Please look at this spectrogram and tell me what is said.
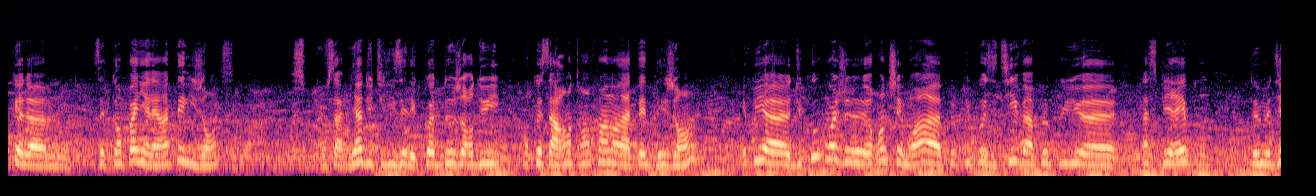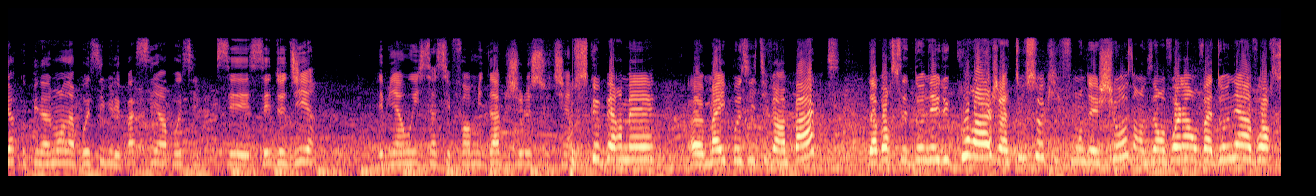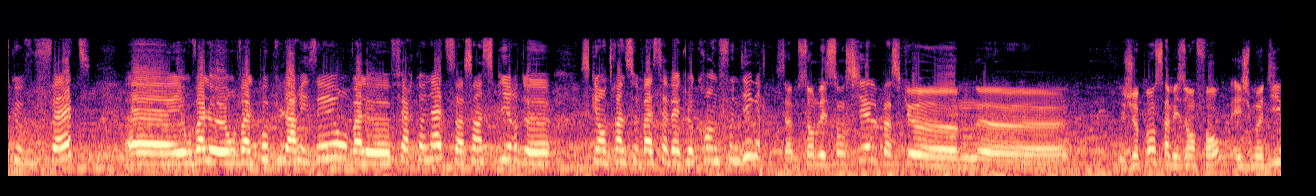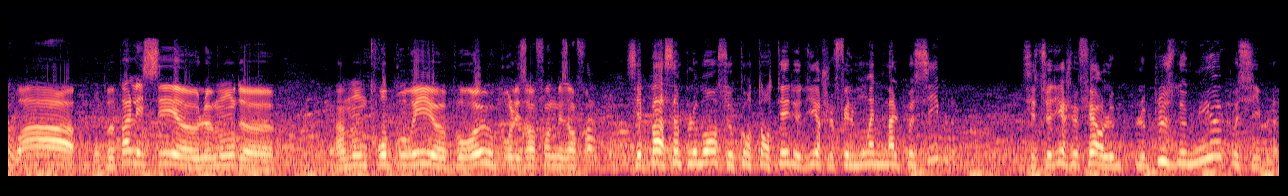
trouve que le- cette campagne, elle est intelligente. Je trouve ça bien d'utiliser les codes d'aujourd'hui pour que ça rentre enfin dans la tête des gens. Et puis, euh, du coup, moi, je rentre chez moi un peu plus positive, un peu plus euh, inspirée pour- de me dire que finalement, l'impossible, il n'est pas si impossible. C'est c'est de dire, eh bien oui, ça c'est formidable, je le soutiens. Ce que permet euh, My Positive Impact, d'abord c'est de donner du courage à tous ceux qui font des choses en disant voilà on va donner à voir ce que vous faites euh, et on va, le, on va le populariser, on va le faire connaître, ça s'inspire de ce qui est en train de se passer avec le crowdfunding. Ça me semble essentiel parce que euh, je pense à mes enfants et je me dis waouh, on peut pas laisser euh, le monde, euh, un monde trop pourri euh, pour eux ou pour les enfants de mes enfants. C'est pas simplement se contenter de dire je fais le moins de mal possible, c'est de se dire je vais faire le, le plus de mieux possible.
